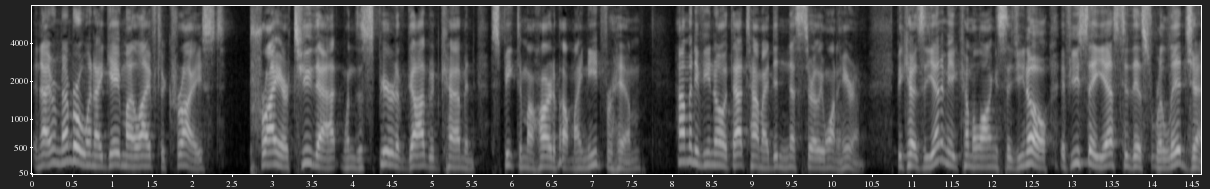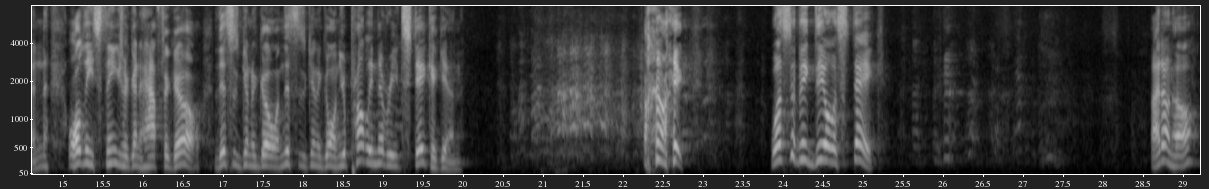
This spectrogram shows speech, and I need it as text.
And I remember when I gave my life to Christ, prior to that, when the Spirit of God would come and speak to my heart about my need for Him, how many of you know at that time I didn't necessarily want to hear Him? Because the enemy had come along and said, You know, if you say yes to this religion, all these things are going to have to go. This is going to go, and this is going to go, and you'll probably never eat steak again. I'm like, What's the big deal with steak? I don't know,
